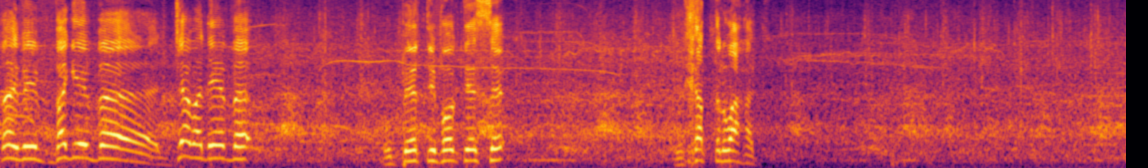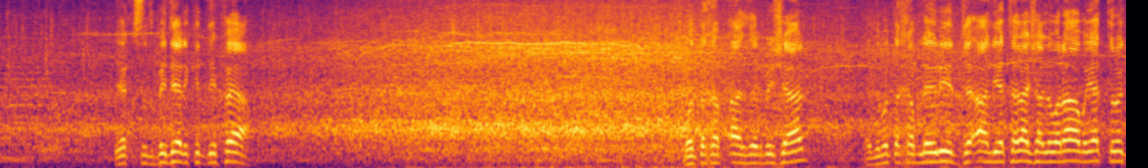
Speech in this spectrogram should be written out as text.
فاجيف جافادوف وبيرتي فوكتس الخط الواحد. يقصد بذلك الدفاع. منتخب آذربيجان. المنتخب لا يريد ان يتراجع لوراء ويترك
